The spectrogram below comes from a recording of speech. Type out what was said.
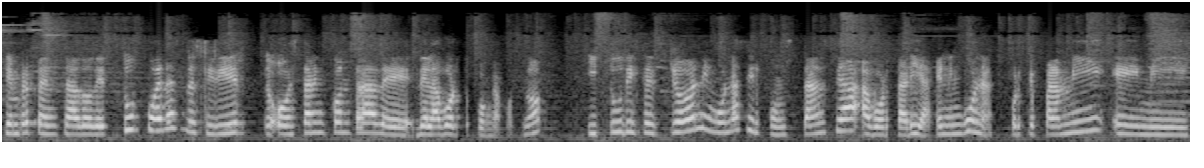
siempre he pensado de tú puedes decidir o estar en contra de, del aborto, pongamos, ¿no? Y tú dices, yo en ninguna circunstancia abortaría, en ninguna, porque para mí en mi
